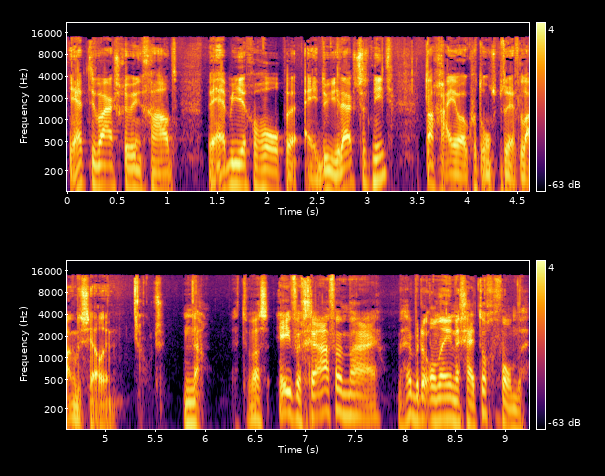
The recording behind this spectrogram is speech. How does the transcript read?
je hebt de waarschuwing gehad, we hebben je geholpen... en je, doet, je luistert niet, dan ga je ook wat ons betreft lang de cel in. Goed. Nou, het was even graven, maar we hebben de oneenigheid toch gevonden.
